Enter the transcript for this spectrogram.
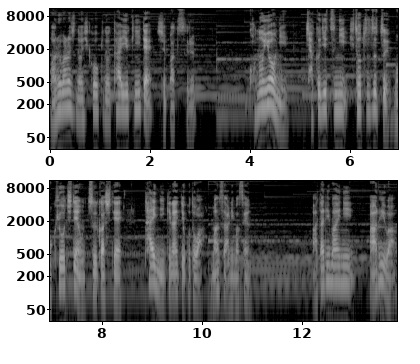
〇〇時の飛行機の大行きにて出発する。このように着実に一つずつ目標地点を通過してタイに行けないということはまずありません。当たり前に、あるいは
